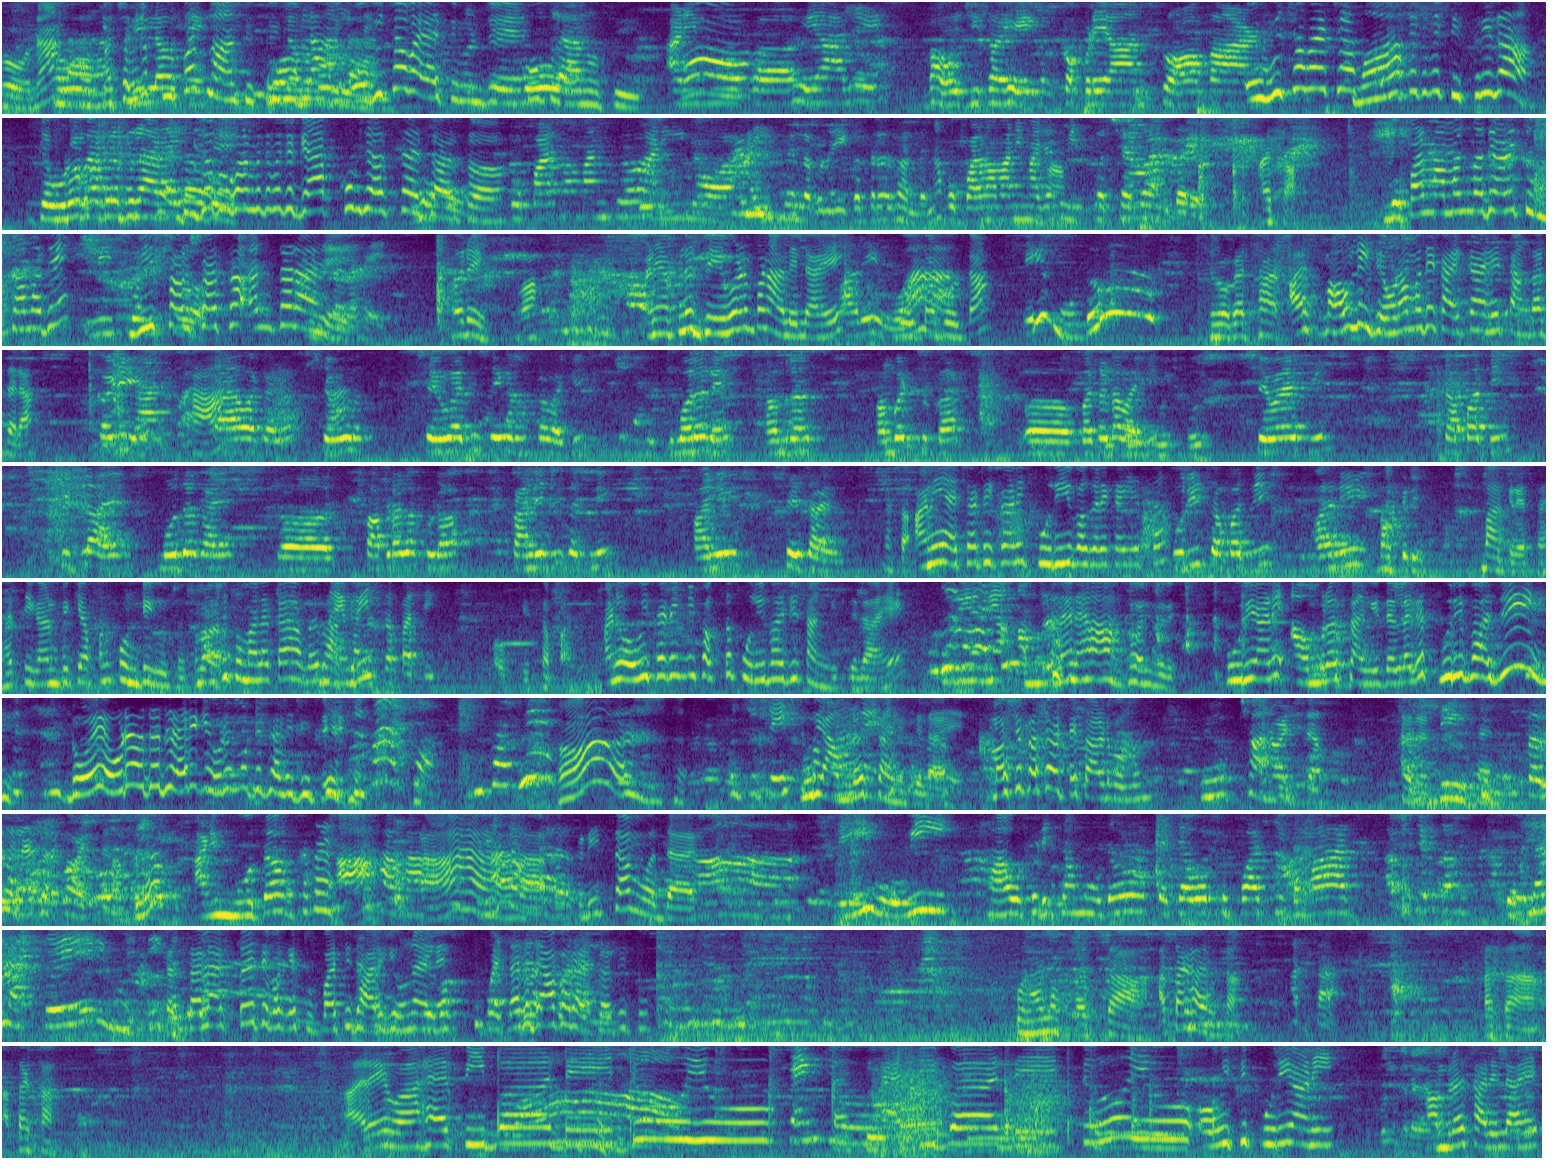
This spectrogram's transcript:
हो ना हो, अच्छा म्हणजे तिसरीला खूपच होते. लहान तिसरीला खूप लहान. म्हणजे ओवीच्या वयाची म्हणजे खूप लहान होती आणि हो. मग अ, हे आले भाऊजी का हे कपडे आण फ्रॉक आण ओवीच्या वयाची असते मग? म्हणजे तुम्ही तिसरीला तेवढं काय काय तिला आणायचं तुमच्या ते. दोघांमध्ये म्हणजे गॅप खूप जास्त आहे याचा अर्थ गोपाळ मामांचं आणि म- आईचं लग्न एकत्र झालं ना गोपाळ मामाने माझ्यात वीस वर्षाचं अंतर आहे अच्छा गोपाळ मामांमध्ये आणि तुमच्यामध्ये वीस वीस वर्ष. वर्षाचं अंतर आहे अंतर आहे. अरे वा. आणि आपलं जेवण पण आलेलं आहे. अरे वा. बोलता बोलता. ए मोदक. हे बघा छान. आज माऊली जेवणामध्ये काय काय आहे सांगा जरा. कढी हा. डाळ वाटाणा शेव शेवगाची शेंग रस्सा भाजी वरण आहे आमरस आंबट चुका अं, बटाटा भाजी शेवयाची चपाती पिठला आहे मोदक आहे अं, पापडाचा खुडा कांद्याची चटणी आणि ठेचा आहे. अच्छा आणि याच्या ठिकाणी पुरी वगैरे काही असतं पुरी चपाती आणि भाकरी. भाकरी असं. ह्या तिघांपैकी आपण कोणती घेऊ शकतो? मावशी तुम्हाला काय नाही भाकरी? मला चपाती. ओके चपाती. आणि ओवीसाठी मी फक्त पुरी भाजी सांगितलेलं आहे. पुरी आणि आमरस? नाही नाही हा सॉरी सॉरी पुरी आणि आमरस सांगितलं लगेच पुरी भाजी. डोळे एवढे होते डायरेक्ट एवढे मोठे झाले तिचे. हा. पण तू टेस्ट पुरी बघणार आमरस नाही. सांगितलेलं आहे. मावशी कसं वाटते ताट बघून? खूप छान वाटतं. अगदी थंड झाल्यासारखं वाटतं आपलं? आणि मोदक. उकडीचा मोदक. हा. ओवी हा उकडीचा मोदक. त्याच्यावर तुपाची धार. कसा लागतोय? माहिती? कसा लागतोय? ते बघ तुपाची धार घेऊन आले. बघ, तुपाची आता धार द्या आली. ह्याच्यावरती तूप. कोणाला? कसा? आता घास का आता. असा आता खा. अरे वा happy birthday to you thank you happy birthday to you ओवीची पुरी आणि आमरस आलेला आहे.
